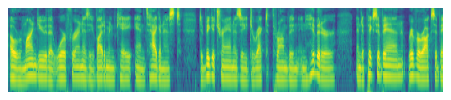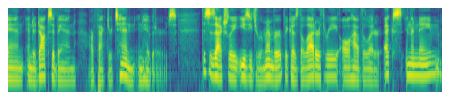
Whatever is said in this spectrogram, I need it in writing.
I will remind you that warfarin is a vitamin K antagonist, dabigatran is a direct thrombin inhibitor, and apixaban, rivaroxaban, and edoxaban are factor 10 inhibitors. This is actually easy to remember because the latter three all have the letter X in the name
